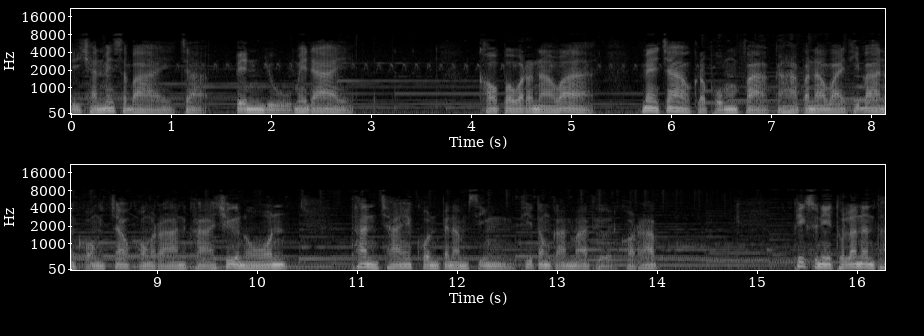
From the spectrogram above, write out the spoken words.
ดิฉันไม่สบายจะเป็นอยู่ไม่ได้ เขาประวรณาว่า แม่เจ้ากระผมฝากกหาปณะไว้ที่บ้านของเจ้าของร้านค้าชื่อโน้น ท่านใช้คนไปนำสิ่งที่ต้องการมาเถิดขอรับ ภิกษุณีทุลนันธ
